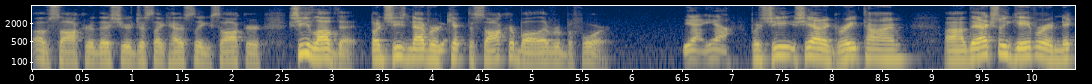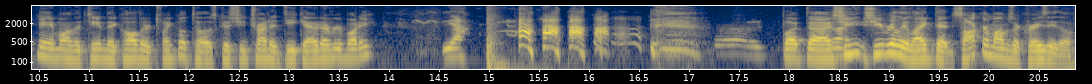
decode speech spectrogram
of soccer this year, just like house league soccer. She loved it, but she's never kicked a soccer ball ever before. Yeah, yeah. But she she had a great time. Uh, they actually gave her a nickname on the team. They called her Twinkle Toes because she tried to deke out everybody. Yeah. But uh, she she really liked it. Soccer moms are crazy though.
